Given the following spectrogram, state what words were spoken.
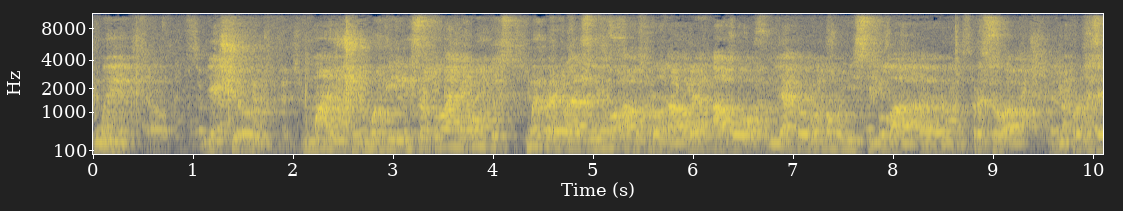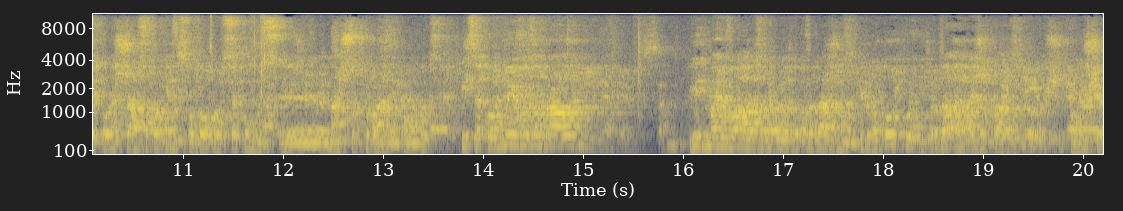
ми, якщо маючи мобільний сортувальний комплекс, ми перевезли його або продали, або як в одному місті була е, працював на протязі якогось часу, поки не сподобався комусь е, наш сортувальний комплекс. Після того ми його забрали. Відмалювали, зробили до продажного підготовку і продали майже в два рази дорожче. Тому що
